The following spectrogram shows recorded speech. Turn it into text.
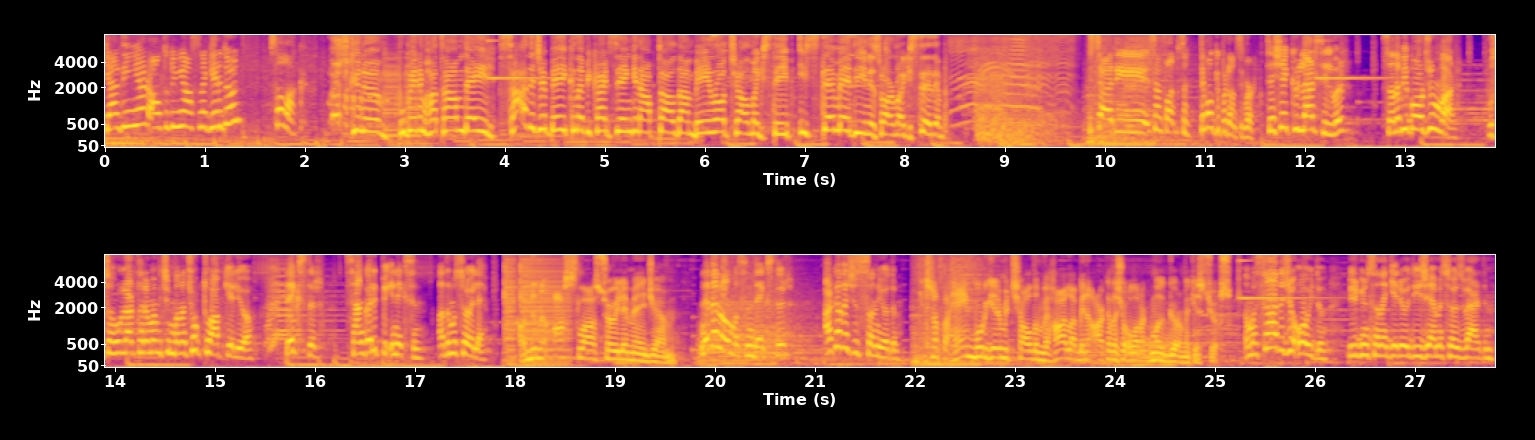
Geldiğin yer altı dünyasına geri dön. Salak. Üzgünüm. Bu benim hatam değil. Sadece Bacon'a birkaç zengin aptaldan Beyin Rod çalmak isteyip istemediğini sormak istedim. Hadi sen salak mısın? Defol git buradan Silver. Teşekkürler Silver. Sana bir borcum var. Bu sahurlar taramam için bana çok tuhaf geliyor. Dexter, sen garip bir ineksin. Adımı söyle. Adını asla söylemeyeceğim. Neden olmasın Dexter? Arkadaşız sanıyordum. Geçen hafta hamburgerimi çaldın ve hala beni arkadaş olarak mı görmek istiyorsun? Ama sadece oydu. Bir gün sana geri ödeyeceğime söz verdim.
